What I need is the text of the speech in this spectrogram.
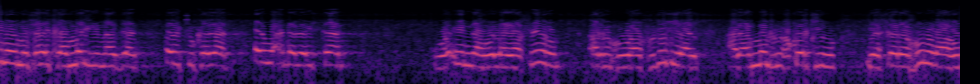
inay masaajidka mar yimaadaan ay tukadaan ay wax dhagaystaan wa inahu layasiirun arrinku waa fudud yahay calaa man ruux korkii yasarahu llahu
